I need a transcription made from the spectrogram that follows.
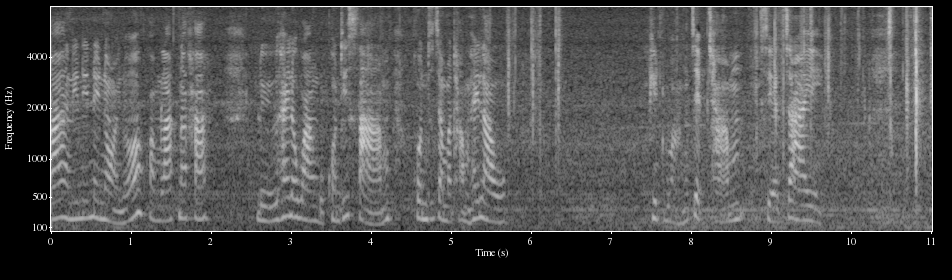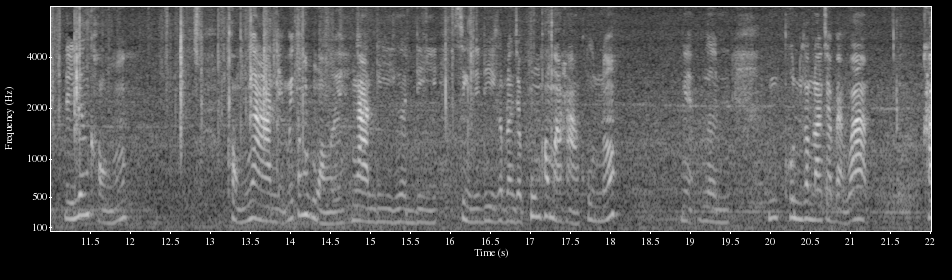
บ้างนิดๆหน่อยๆเนาะความรักนะคะ หรือให้ระวังบุคคลที่สามคนที่จะมาทำให้เรา ผิดหวังเจ็บช้ำเสียใจ ในเรื่องของของงานเนี่ยไม่ต้องห่วงเลย งานดีเงินดี สิ่งดีๆกำลังจะพุ่งเข้ามาหาคุณเนาะเนี่ยเงินคุณกำลังจะแบบว่า ใคร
